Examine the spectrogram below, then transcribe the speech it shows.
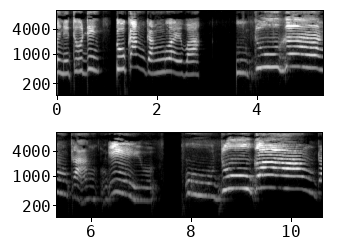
欢迎收听猪刚讲话吧。猪刚讲义务，猪刚讲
